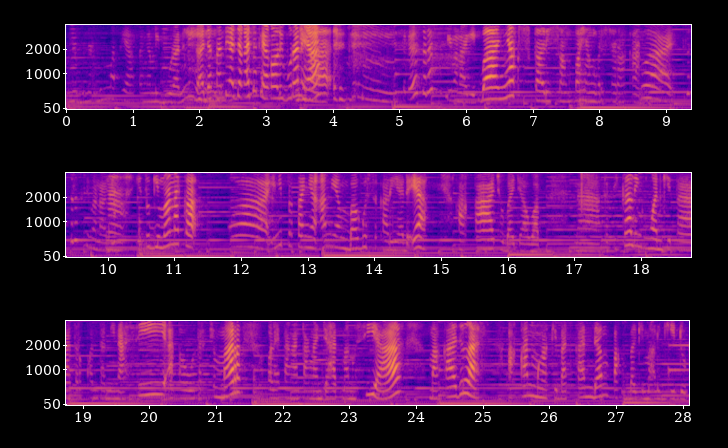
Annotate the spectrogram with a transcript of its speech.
bener-bener mumet ya pengen liburan. Ini nggak ajak nanti ajak-ajak ya kalau liburan ya. Hmm, terus terus gimana lagi? Banyak sekali sampah yang berserakan. Wah, terus terus gimana lagi? Nah, itu gimana kak? Wah, ini pertanyaan yang bagus sekali ya, Dek ya. Kakak coba jawab. Nah, ketika lingkungan kita terkontaminasi atau tercemar oleh tangan-tangan jahat manusia, maka jelas akan mengakibatkan dampak bagi makhluk hidup.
